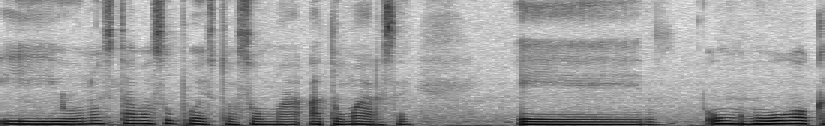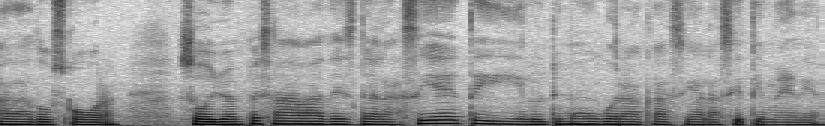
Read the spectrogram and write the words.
y uno estaba supuesto a, a tomarse eh, un jugo cada dos horas. So, yo empezaba desde las 7 y el último jugo era casi a las siete y media,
